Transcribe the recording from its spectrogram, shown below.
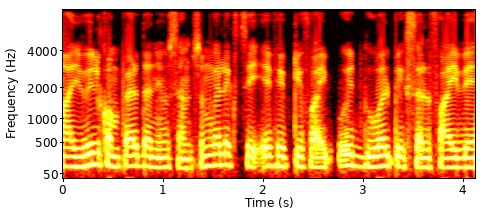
I will compare the new Samsung Galaxy A55 with Google Pixel 5a.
